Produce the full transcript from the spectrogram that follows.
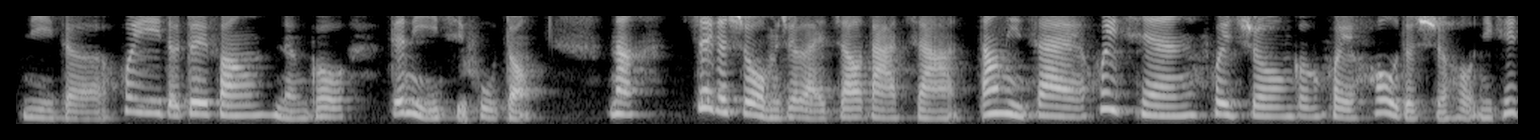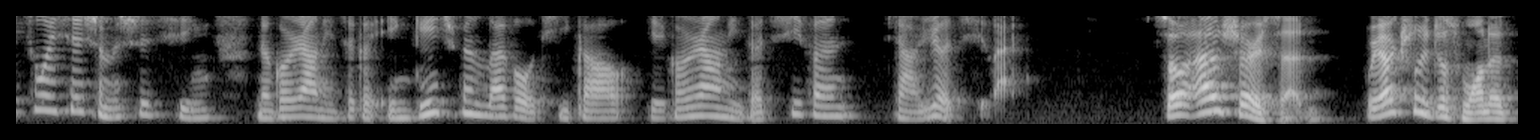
你的会议的对方能够跟你一起互动。那这个时候，我们就来教大家：当你在会前、会中跟会后的时候，你可以做一些什么事情，能够让你这个 engagement level 提高，也能够让你的气氛比较热起来。So, as Sherry said, we actually just want to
